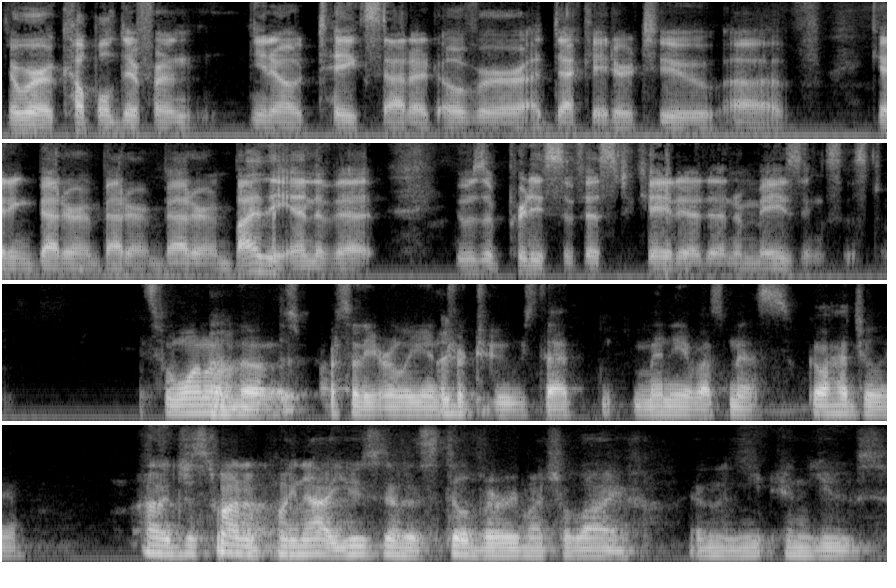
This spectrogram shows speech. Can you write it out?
there were a couple different, you know, takes at it over a decade or two of getting better and better and better. And by the end of it, it was a pretty sophisticated and amazing system. It's one of um, those parts of the early intro tubes that many of us miss. Go ahead, Julian. I just want to point out, Usenet is still very much alive and in, in use.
